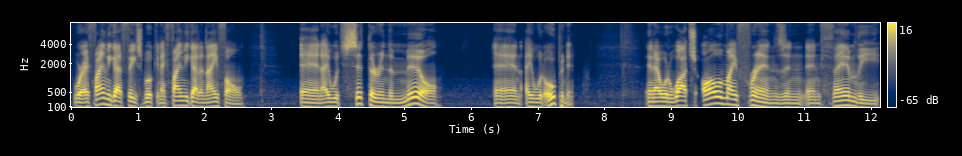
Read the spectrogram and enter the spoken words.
where I finally got Facebook and I finally got an iPhone, and I would sit there in the mill and I would open it. And I would watch all of my friends and, and family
